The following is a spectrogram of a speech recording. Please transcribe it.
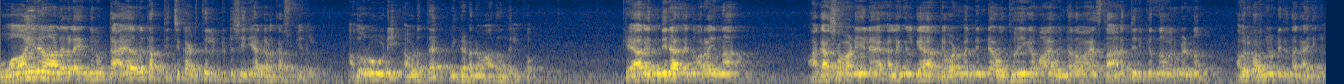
മൂവായിരം ആളുകളെങ്കിലും ടയർ കത്തിച്ച് കഴുത്തിലിട്ടിട്ട് ശരിയാക്കണം കാശ്മീരിൽ. അതോടുകൂടി അവിടുത്തെ വിഘടനവാദം നിൽക്കും. കെ ആർ ഇന്ദിര എന്ന് പറയുന്ന ആകാശവാണിയിലെ അല്ലെങ്കിൽ ഗവൺമെന്റിന്റെ ഔദ്യോഗികമായ ഉന്നതമായ സ്ഥാനത്തിരിക്കുന്ന ഒരു പെണ്ണ് അവർ പറഞ്ഞുകൊണ്ടിരുന്ന കാര്യങ്ങൾ.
